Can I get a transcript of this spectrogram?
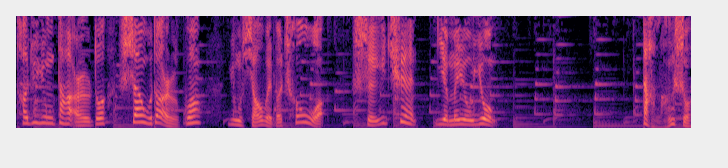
她就用大耳朵扇我的耳光，用小尾巴抽我，谁劝也没有用。”大狼说：“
